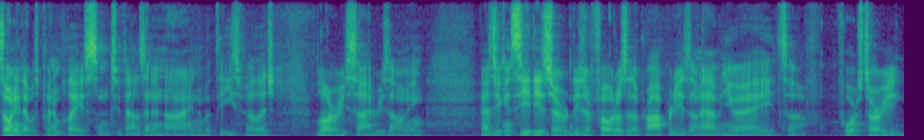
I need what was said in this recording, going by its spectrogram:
zoning that was put in place in 2009 with the East Village Lower East Side rezoning. As you can see, these are these are photos of the properties on Avenue A. It's a four-story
